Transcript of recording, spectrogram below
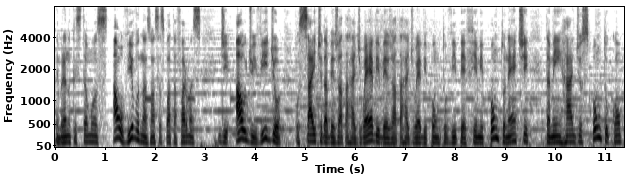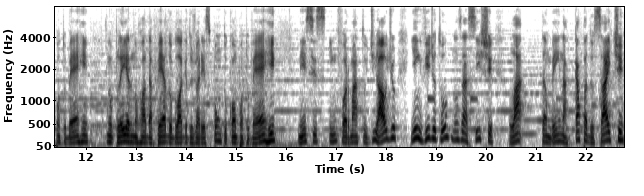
Lembrando que estamos ao vivo nas nossas plataformas de áudio e vídeo, o site da BJ Rádio Web, bjradio.vipfm.net, também radios.com.br, no player no rodapé do blog do Juarez.com.br, nesses em formato de áudio e em vídeo tu nos assiste lá também na capa do site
